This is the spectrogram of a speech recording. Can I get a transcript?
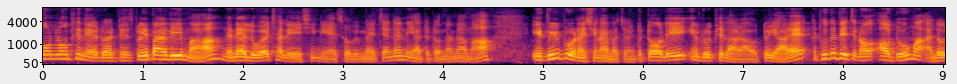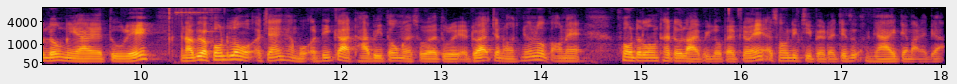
ဖုန်းတစ်လုံးဖြစ်နေတဲ့အတွက် display ပိုင်းလေးမှာနည်းနည်းလိုအပ်ချက်လေးရှိနေရဆိုပေမဲ့ကျန်တဲ့နေရာတော်တော်များများမှာ A3 Pro နဲ့ရှင်းလိုက်မှဆိုရင်တော်တော်လေး improve ဖြစ်လာတာကိုတွေ့ရတယ်အထူးသဖြင့်ကျွန်တော် outdoor မှာအလုပ်လုပ်နေရတဲ့သူတွေနောက်ပြီးတော့ဖုန်းတစ်လုံးကိုအကျန်းခံဖို့အဓိကထားပြီးသုံးမယ်ဆိုတဲ့သူတွေအတွက်ကျွန်တော်ညွှန်းလို့ကောင်းတဲ့ဖုန်းတစ်လုံးထပ်တိုးလာပြီလို့ပဲပြောရင်အဆုံးထိကြည့်ပေးတဲ့ကျေးဇူးအများကြီးတင်ပါတယ်ဗျ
